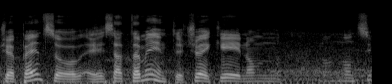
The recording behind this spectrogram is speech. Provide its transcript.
Cioè, penso esattamente, cioè che non, non- si...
